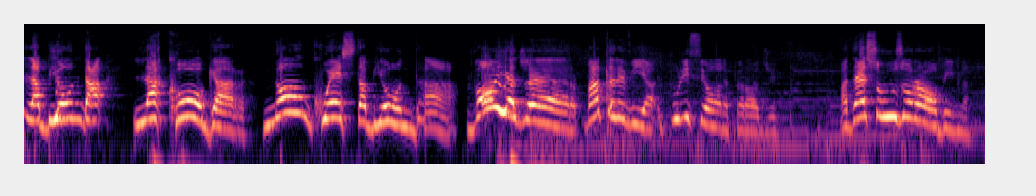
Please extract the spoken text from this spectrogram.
La bionda... La Kogar! Non questa bionda! Voyager! Vattene via! Punizione per oggi. Adesso uso Robin.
